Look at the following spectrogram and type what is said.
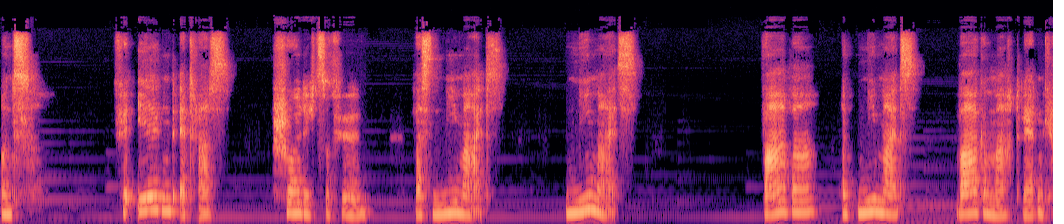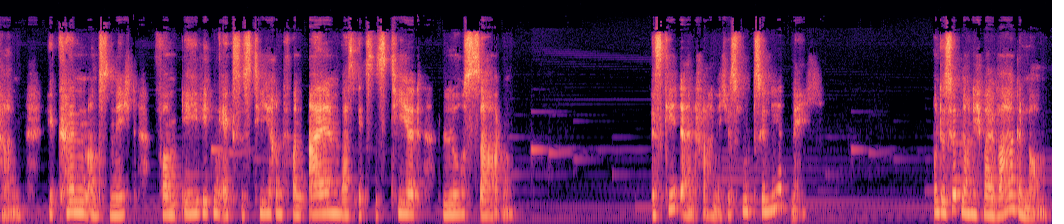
uns für irgendetwas schuldig zu fühlen, was niemals, niemals wahr war und niemals wahr gemacht werden kann. Wir können uns nicht vom ewigen Existieren von allem, was existiert, lossagen. Es geht einfach nicht, es funktioniert nicht. Und es wird noch nicht mal wahrgenommen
